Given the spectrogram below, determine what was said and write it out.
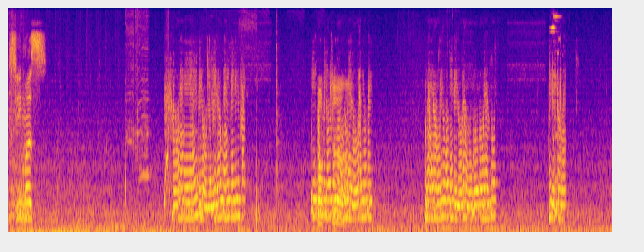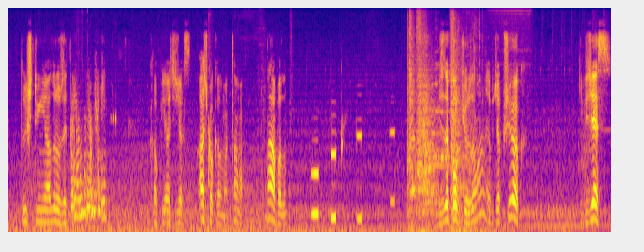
Seamus. Korktu. Dış dünyalı rozeti. Kapıyı açacaksın. Aç bakalım hadi tamam. Ne yapalım? Biz de korkuyoruz ama yapacak bir şey yok. Gideceğiz.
